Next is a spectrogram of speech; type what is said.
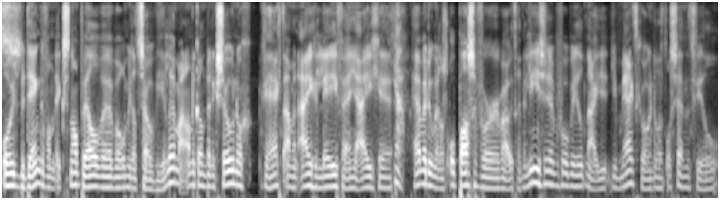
ooit bedenken van, ik snap wel waarom je dat zou willen, maar aan de andere kant ben ik zo nog gehecht aan mijn eigen leven en je eigen, Ja. hè, wij doen wel eens oppassen voor Wouter en Elise bijvoorbeeld. Nou, je, je merkt gewoon dat het ontzettend veel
